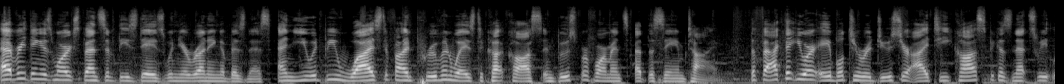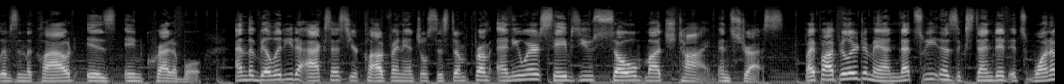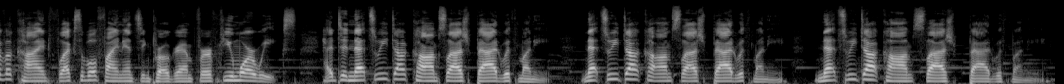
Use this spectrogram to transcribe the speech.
Everything is more expensive these days when you're running a business, and you would be wise to find proven ways to cut costs and boost performance at the same time. The fact that you are able to reduce your IT costs because NetSuite lives in the cloud is incredible. And the ability to access your cloud financial system from anywhere saves you so much time and stress. By popular demand, NetSuite has extended its one-of-a-kind flexible financing program for a few more weeks. Head to netsuite.com slash bad with money. netsuite.com slash bad with money. netsuite.com slash bad with money.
